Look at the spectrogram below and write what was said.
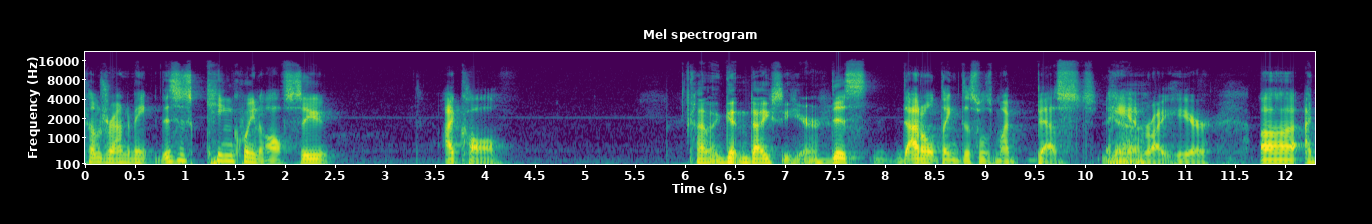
Comes around to me. This is King Queen offsuit. I call. Kind of getting dicey here. This I don't think this was my best hand right here. Uh, I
